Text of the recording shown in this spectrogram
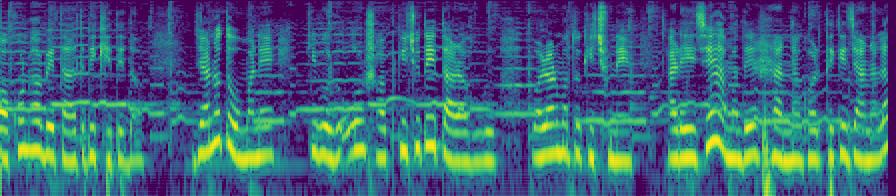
কখন হবে? তাড়াতাড়ি খেতে দাও। জানো তো মানে কি বলব, ওর সব কিছুতেই তাড়াহুড়ো, বলার মতো কিছু নেই। আর এই যে আমাদের রান্নাঘর থেকে জানালা,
